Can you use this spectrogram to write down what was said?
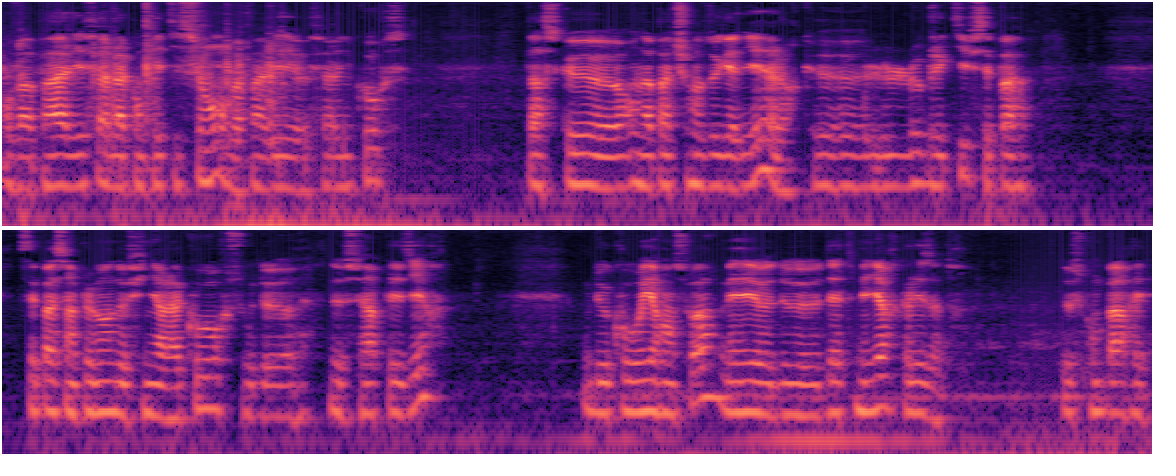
on va pas aller faire de la compétition, on va pas aller euh, faire une course parce que euh, on n'a pas de chance de gagner, alors que l'objectif c'est pas pas simplement de finir la course ou de, de se faire plaisir, de courir en soi, mais euh, de d'être meilleur que les autres, de se comparer.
